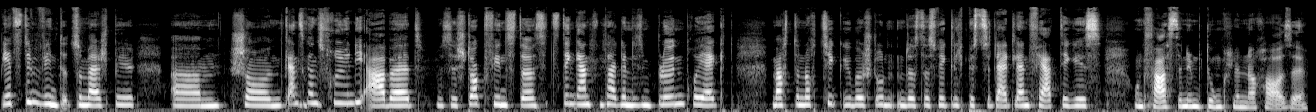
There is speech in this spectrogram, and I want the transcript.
jetzt im Winter zum Beispiel ähm, schon ganz, ganz früh in die Arbeit, es ist stockfinster, sitzt den ganzen Tag an diesem blöden Projekt, machst dann noch zig Überstunden, dass das wirklich bis zur Deadline fertig ist und fahrst dann im Dunkeln nach Hause.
